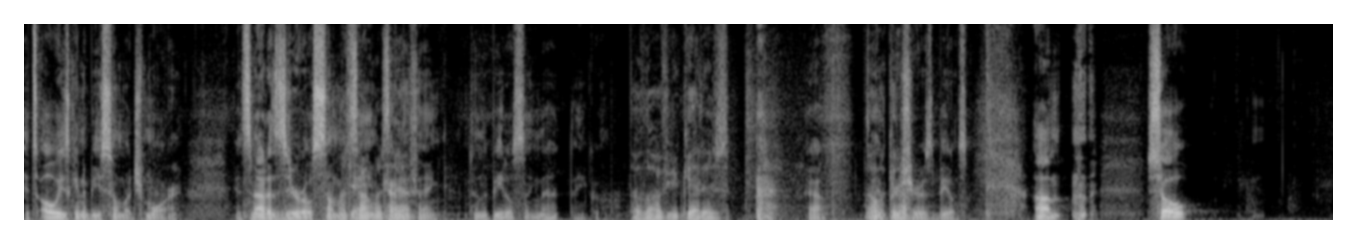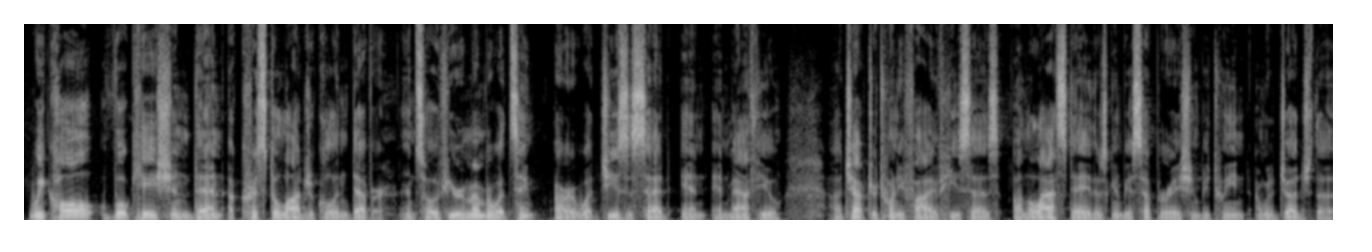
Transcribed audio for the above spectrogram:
It's always going to be so much more. It's not a zero sum game kind that? of thing. Didn't the Beatles sing that? The love you get is Yeah. I'm pretty sure it was the Beatles. Um, so we call vocation then a Christological endeavor. And so if you remember what Saint or what Jesus said in in Matthew uh, chapter 25, he says, on the last day there's going to be a separation between I'm going to judge the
